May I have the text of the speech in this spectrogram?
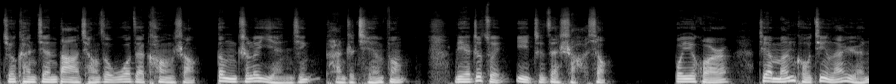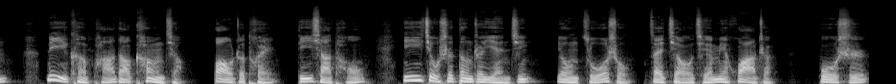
就看见大强子窝在炕上，瞪直了眼睛看着前方，咧着嘴一直在傻笑。不一会儿，见门口进来人，立刻爬到炕角，抱着腿，低下头，依旧是瞪着眼睛，用左手在脚前面画着，不时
